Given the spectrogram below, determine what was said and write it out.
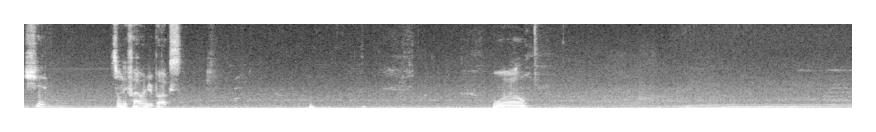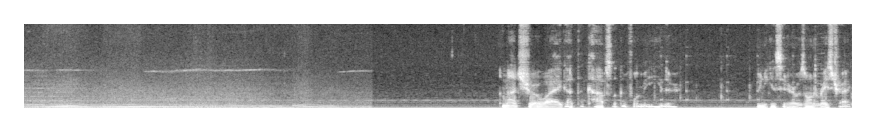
Shit. It's only 500 bucks. Well... I'm not sure why I got the cops looking for me either. When you consider I was on a racetrack.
